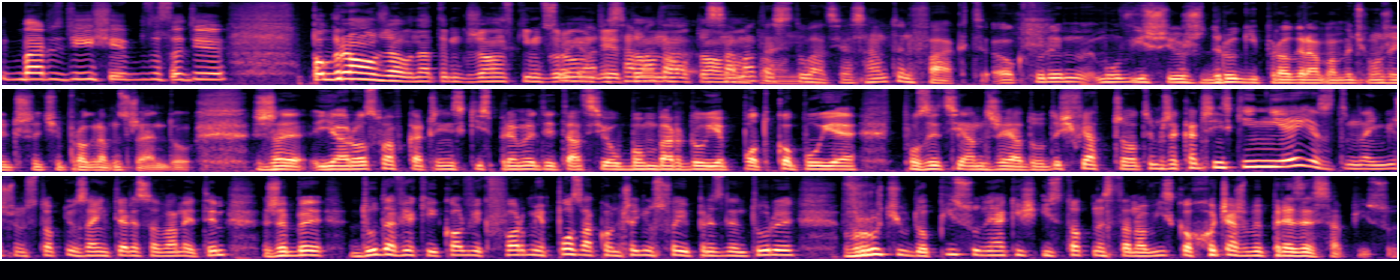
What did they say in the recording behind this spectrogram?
y, bardziej się w zasadzie pogrążał na tym grząskim Słuchaj, gruncie, sama toną, ta, Sama ta sytuacja, sam ten fakt, o którym mówisz już drugi program, a być może i trzeci program z rzędu, że Jarosław Kaczyński z premedytacją bombarduje, podkopuje pozycję Andrzeja Dudy, świadczy o tym, tym, że Kaczyński nie jest w najmniejszym stopniu zainteresowany tym, żeby Duda w jakiejkolwiek formie po zakończeniu swojej prezydentury wrócił do PiSu na jakieś istotne stanowisko, chociażby prezesa PiSu.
